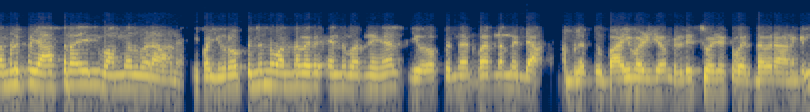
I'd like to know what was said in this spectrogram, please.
നമ്മളിപ്പോ യാത്രയിൽ വന്നവരാണ്. ഇപ്പൊ യൂറോപ്പിൽ നിന്ന് വന്നവർ എന്ന് പറഞ്ഞു കഴിഞ്ഞാൽ യൂറോപ്പിൽ നിന്ന് വരണമെന്നില്ല. നമ്മൾ ദുബായ് വഴിയോ മിഡിൽ ഈസ്റ്റ് വഴിയോ ഒക്കെ വരുന്നവരാണെങ്കിൽ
